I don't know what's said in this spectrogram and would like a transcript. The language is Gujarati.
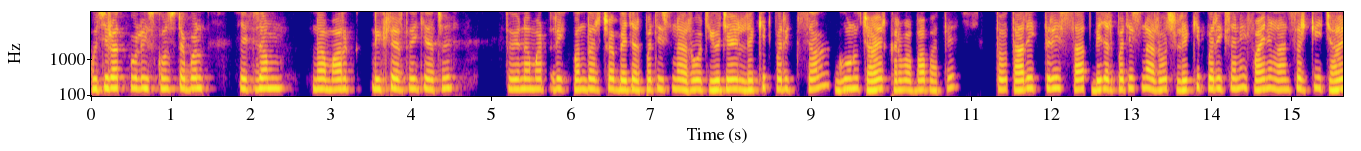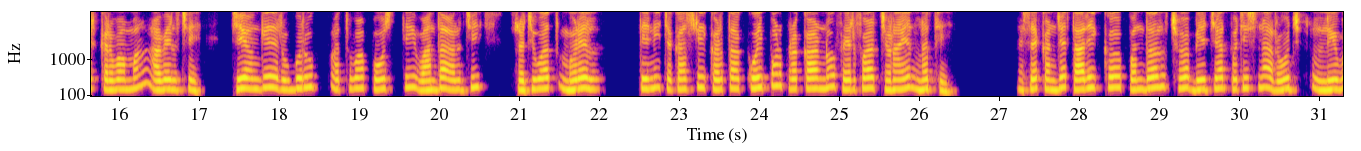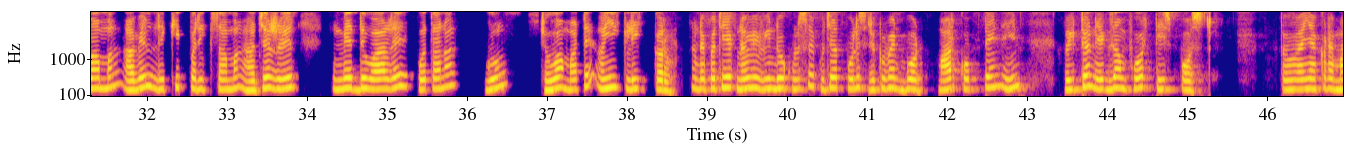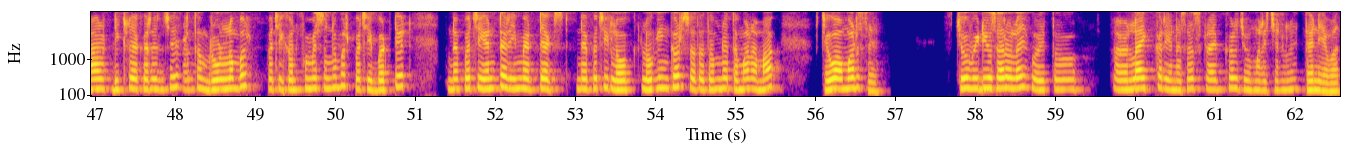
ગુજરાત પોલીસ કોન્સ્ટેબલ એક્ઝામના માર્ક ડિક્લેર થઈ ગયા છે. તો એના માટે તારીખ પંદર છ બે હજાર પચીસના રોજ યોજાયેલ લેખિત પરીક્ષા ગુણ જાહેર કરવા બાબતે તો તારીખ ત્રીસ સાત બે હજાર પચીસના રોજ લેખિત પરીક્ષાની ફાઇનલ આન્સર કી જાહેર કરવામાં આવેલ છે. જે અંગે રૂબરૂ અથવા પોસ્ટથી વાંધા અરજી રજૂઆત મળેલ તેની ચકાસણી કરતા કોઈ પણ પ્રકારનો ફેરફાર જણાયેલ નથી. સેકન્ડ છે તારીખ પંદર છ બે હજાર પચીસના રોજ લેવામાં આવેલ લેખિત પરીક્ષામાં હાજર રહેલ ઉમેદવારે પોતાના ગુણ જોવા માટે અહીં ક્લિક કરો. અને પછી એક નવી વિન્ડો ખુલશે. Gujarat police recruitment board, mark obtain in written exam for this post. તો અહીંયા આપણે માર્ક ડિક્લેર કરેલ છે. પ્રથમ રોલ નંબર, પછી કન્ફર્મેશન નંબર, પછી બર્થ અને પછી એન્ટર ઈમેલ ટેક્સ્ટ, અને પછી લોગ, લોગિન કરશો તો તમને તમારા માર્ક જોવા મળશે. જો વીડિયો સારો લાગ્યો હોય તો લાઈક કરી અને સબસ્ક્રાઈબ કરજો અમારી ચેનલને ધન્યવાદ.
